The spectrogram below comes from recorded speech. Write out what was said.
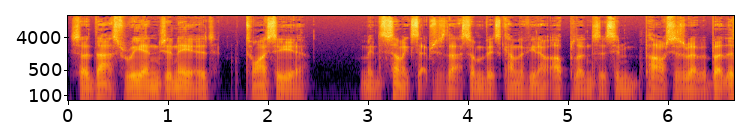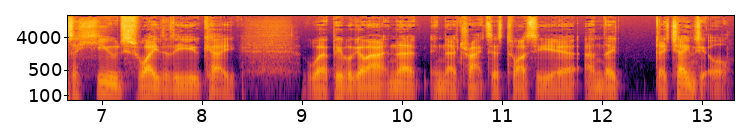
so that's re-engineered twice a year. I mean, some exceptions to that. Some of it's kind of you know uplands, it's in pastures, or whatever. But there's a huge swathe of the UK where people go out in their in their tractors twice a year and they they change it all.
